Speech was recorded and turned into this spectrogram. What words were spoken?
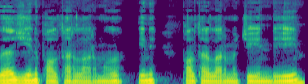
Və yeni paltarlarımı, yeni paltarlarımı geyindim.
